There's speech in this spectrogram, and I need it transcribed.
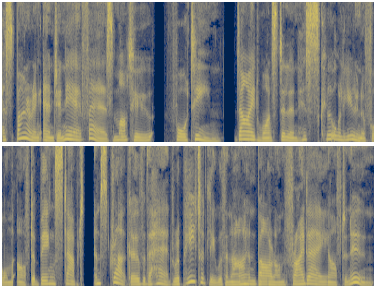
Aspiring engineer Fares Maatou, 14, died while still in his school uniform after being stabbed and struck over the head repeatedly with an iron bar on Friday afternoon.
